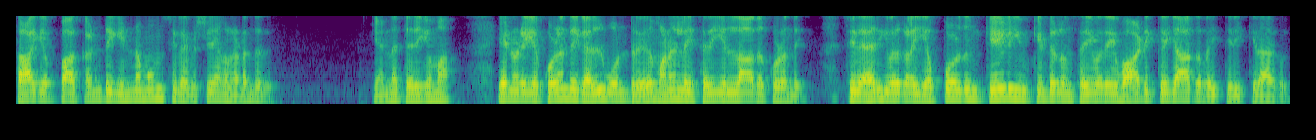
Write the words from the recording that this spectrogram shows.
சாயப்பா கண்டு இன்னமும் சில விஷயங்கள் நடந்தது. என்ன தெரியுமா? என்னுடைய குழந்தைகள் ஒன்று மனநிலை சரியில்லாத குழந்தை. சிலர் இவர்களை எப்பொழுதும் கேலியும் கிண்டலும் செய்வதை வாடிக்கையாக வைத்திருக்கிறார்கள்.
